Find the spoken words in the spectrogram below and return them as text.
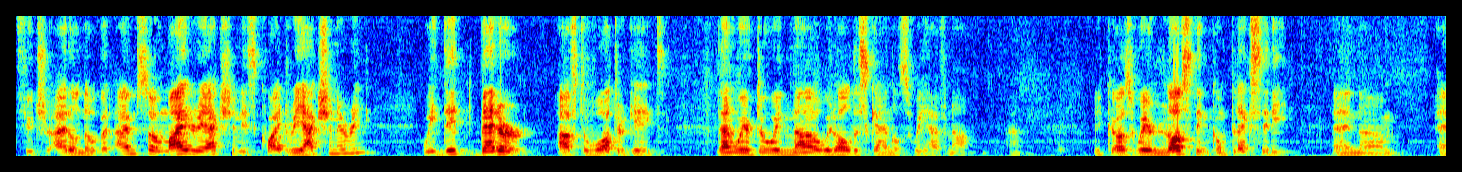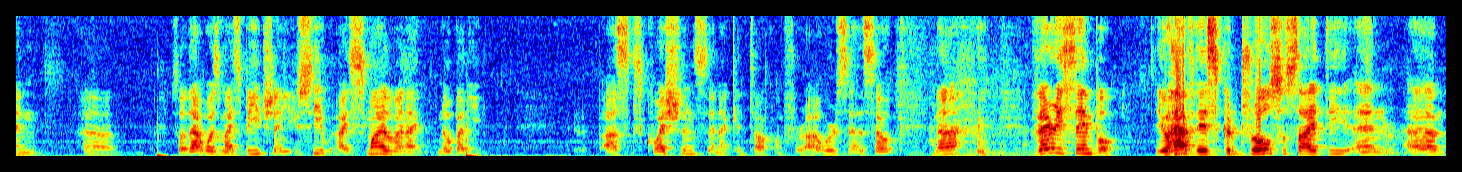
future? I don't know. But I'm so my reaction is quite reactionary. We did better after Watergate than we're doing now with all the scandals we have now. Huh? Because we're lost in complexity, and, um, and uh, so that was my speech. And you see, I smile when I nobody asks questions, and I can talk on for hours. So now, very simple. You have this control society, and um,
